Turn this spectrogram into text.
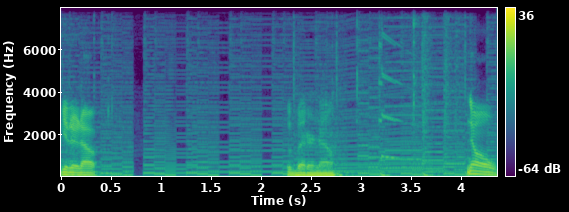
Get it out. Feel better now. No.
